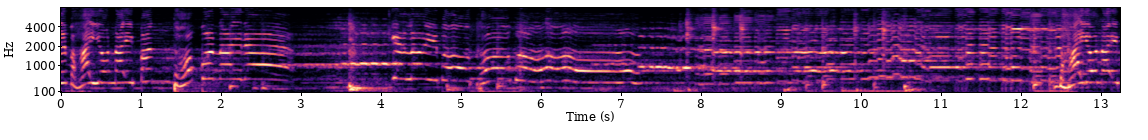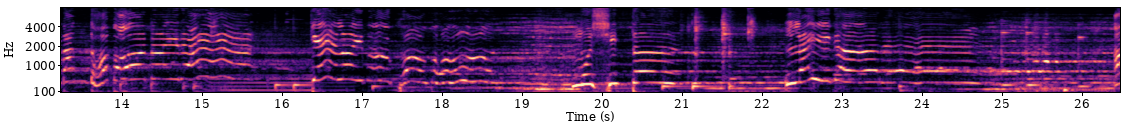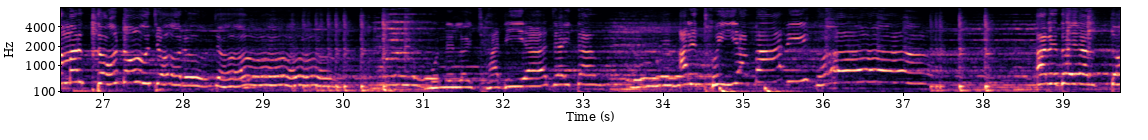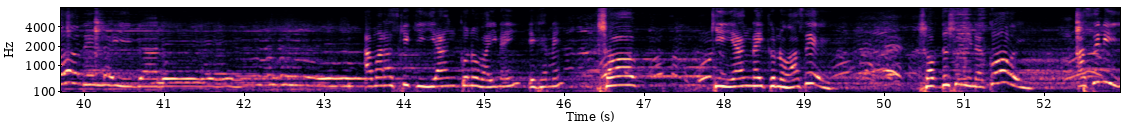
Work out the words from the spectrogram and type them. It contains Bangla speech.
আরে ভাইও নাই বান্ধব নাই রে। কে লইব খবর? ভাইও নাই বান্ধব নাই রে। কে লইব খবর? মুর্শিদ ছাড়িয়া যাইতাম। আরে থুইয়া বাড়ি আরে দয়াল তোরে রে। আমার আজকে কি ইয়াং কোনো ভাই নাই এখানে? সব কি ইয়াং নাই কোনো? আছে? শব্দ শুনি না। কই? আসেনি?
